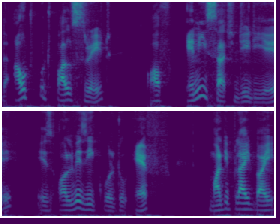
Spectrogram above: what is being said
The output pulse rate of any such DDA is always equal to f multiplied by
